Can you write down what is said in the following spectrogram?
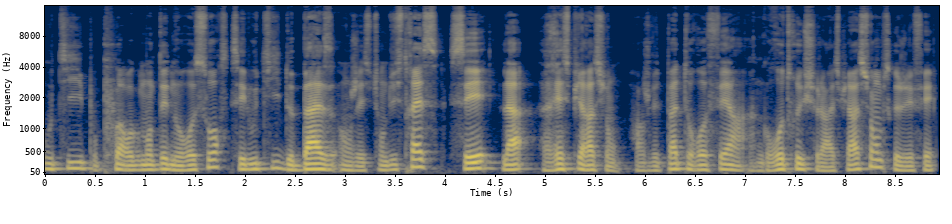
outil pour pouvoir augmenter nos ressources, c'est l'outil de base en gestion du stress, c'est la respiration. Alors je ne vais pas te refaire un gros truc sur la respiration, parce que j'ai fait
